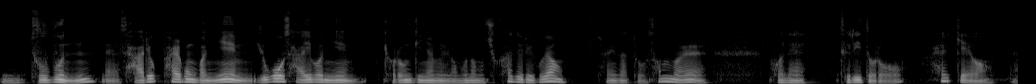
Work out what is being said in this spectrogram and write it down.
이두 분, 네, 4680번님, 6542번님 결혼 기념일 너무너무 축하드리고요. 저희가 또 선물 보내드리도록 할게요. 네.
